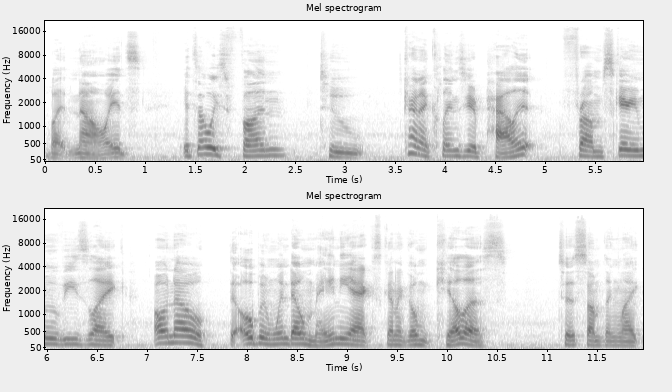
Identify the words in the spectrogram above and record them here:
But no, it's it's always fun to kind of cleanse your palate from scary movies like, oh no, the open window maniac's gonna go kill us, to something like,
